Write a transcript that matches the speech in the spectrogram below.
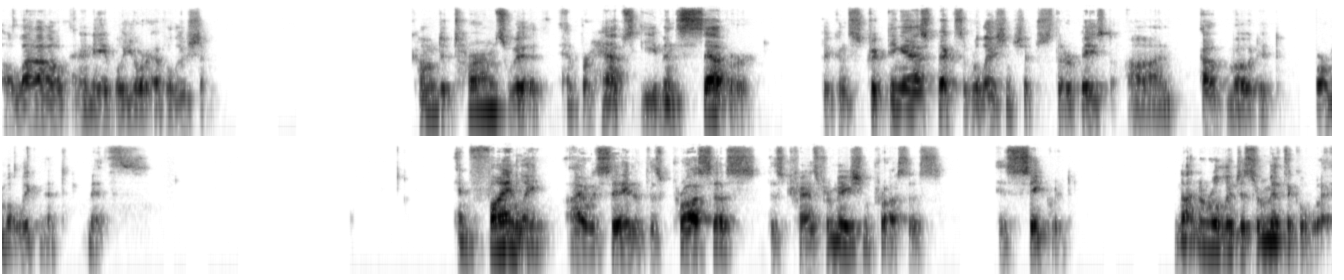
allow, and enable your evolution. Come to terms with, and perhaps even sever, the constricting aspects of relationships that are based on outmoded or malignant myths. And finally, I would say that this process, this transformation process, is sacred. Not in a religious or mythical way,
